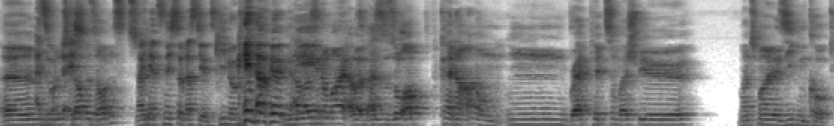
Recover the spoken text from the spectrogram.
Ähm, Also, und ich ich glaube sonst. Ich meine jetzt nicht so, dass die ins Kino gehen dafür, Nee, aber normal, aber also so ob, keine Ahnung, mh, Brad Pitt zum Beispiel manchmal sieben guckt.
